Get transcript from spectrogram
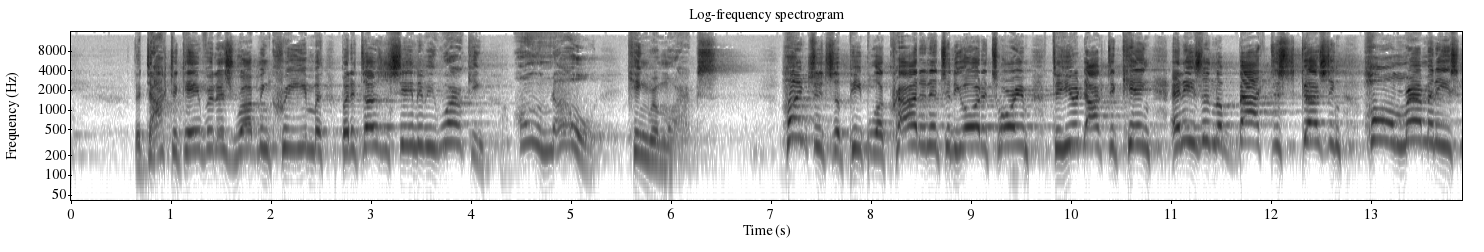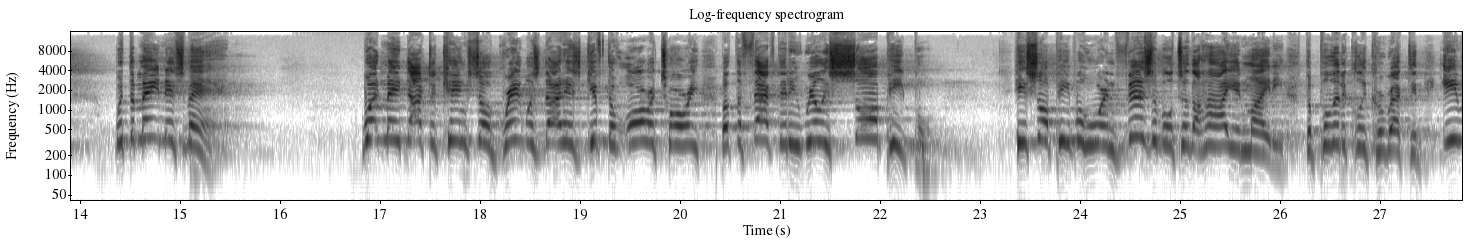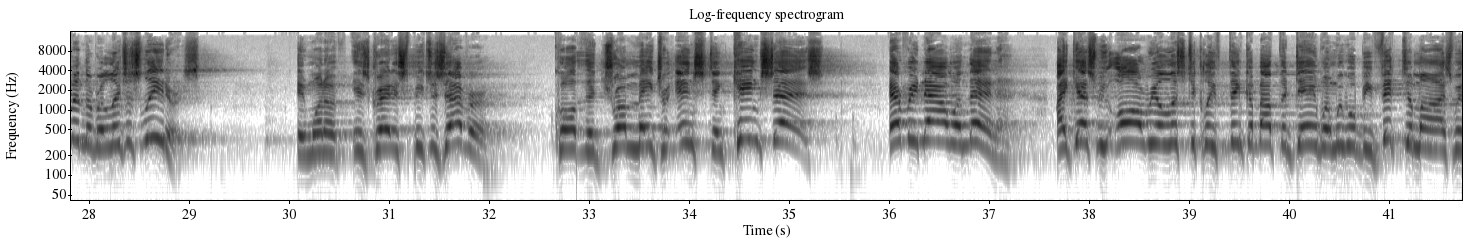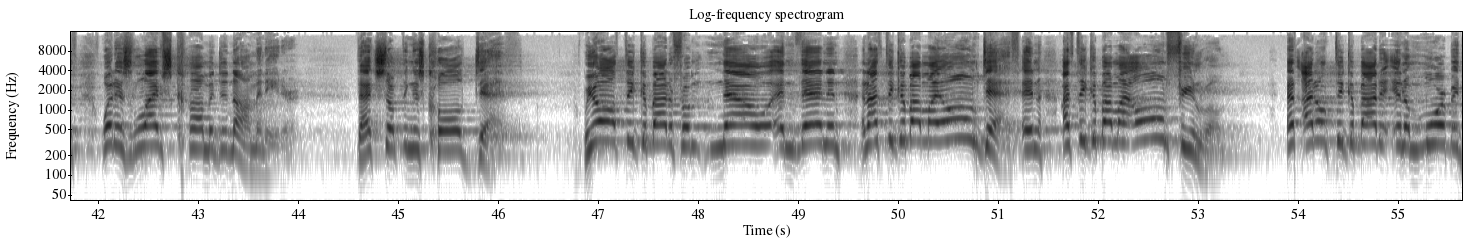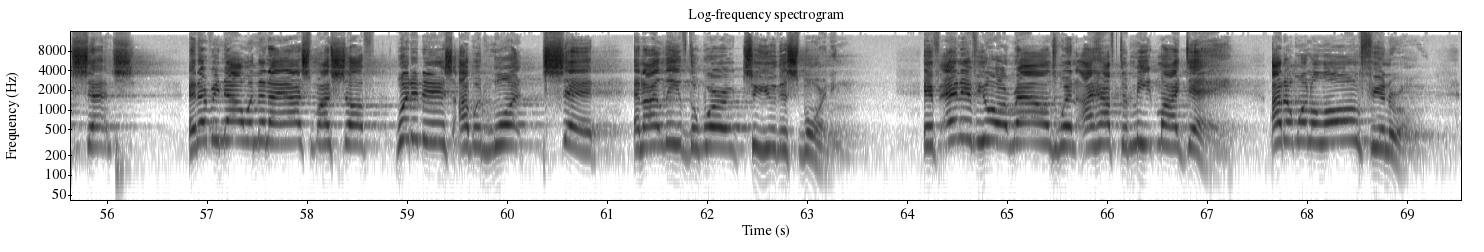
the doctor gave her this rubbing cream, but it doesn't seem to be working. Oh no, King remarks. Hundreds of people are crowded into the auditorium to hear Dr. King, and he's in the back discussing home remedies with the maintenance man. What made Dr. King so great was not his gift of oratory, but the fact that he really saw people. He saw people who were invisible to the high and mighty, the politically corrected, even the religious leaders. In one of his greatest speeches ever, called The Drum Major Instinct, King says, Every now and then, I guess we all realistically think about the day when we will be victimized with what is life's common denominator. That something is called death. We all think about it from now and then, and, and I think about my own death, and I think about my own funeral. And I don't think about it in a morbid sense. And every now and then I ask myself what it is I would want said, and I leave the word to you this morning. If any of you are around when I have to meet my day, I don't want a long funeral.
